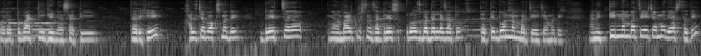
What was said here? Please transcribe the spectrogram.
परत वाती घेण्यासाठी. तर हे खालच्या बॉक्समध्ये ड्रेसचं बाळकृष्णाचा ड्रेस रोज बदलला जातो. तर ते दोन नंबरच्या याच्यामध्ये. आणि तीन नंबरच्या याच्यामध्ये असतं ते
